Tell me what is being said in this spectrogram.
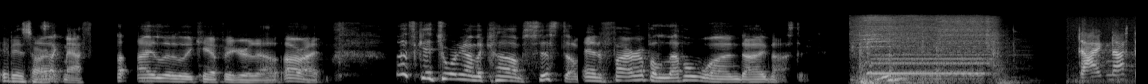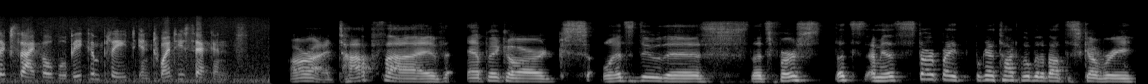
It is hard. It's like math. I literally can't figure it out. All right, let's get Geordi on the com system and fire up a level one diagnostic. Diagnostic cycle will be complete in 20 seconds. All right, top five epic arcs. Let's do this. Let's first let's I mean let's start by we're gonna talk a little bit about Discovery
